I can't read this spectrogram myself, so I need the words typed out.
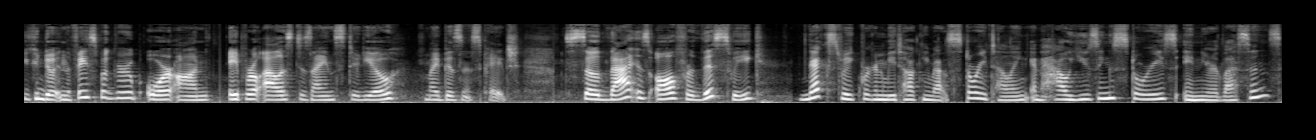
You can do it in the Facebook group or on April Alice Design Studio, my business page. So that is all for this week. Next week, we're going to be talking about storytelling and how using stories in your lessons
